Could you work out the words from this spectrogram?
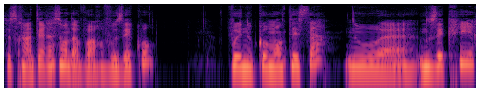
Ce serait intéressant d'avoir vos échos. Vous pouvez nous commenter ça, nous, euh, nous écrire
